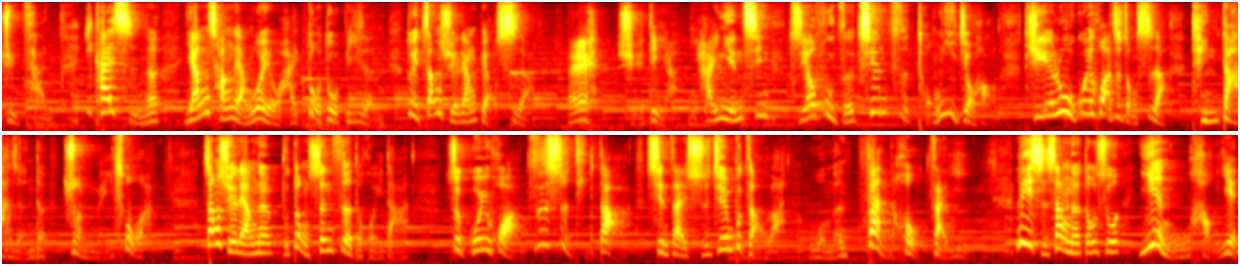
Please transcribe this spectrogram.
聚餐。一开始呢，杨常两位哦还咄咄逼人，对张学良表示啊，哎，学弟啊，你还年轻，只要负责签字同意就好。铁路规划这种事啊，听大人的准没错啊。张学良呢，不动声色地回答。这规划兹事体大，现在时间不早了，我们饭后再议。历史上呢都说宴无好宴，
